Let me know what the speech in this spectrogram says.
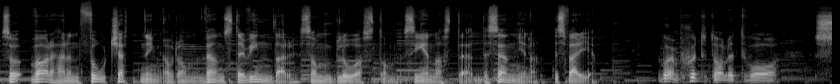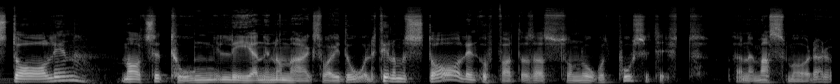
så var det här en fortsättning av de vänstervindar som blåst de senaste decennierna i Sverige. början på 70-talet var Stalin, Mao Zedong, Lenin och Marx var idoler. Till och med Stalin uppfattades alltså som något positivt. Den är massmördare.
